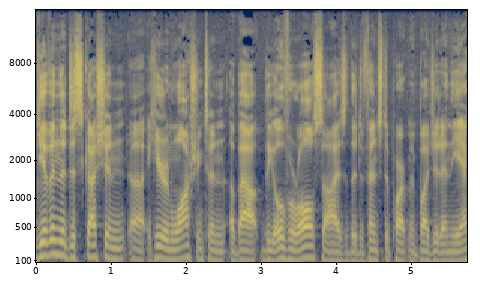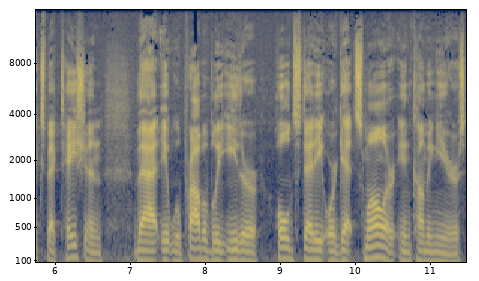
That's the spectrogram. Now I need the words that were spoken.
Given the discussion uh, here in Washington about the overall size of the Defense Department budget and the expectation that it will probably either hold steady or get smaller in coming years,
